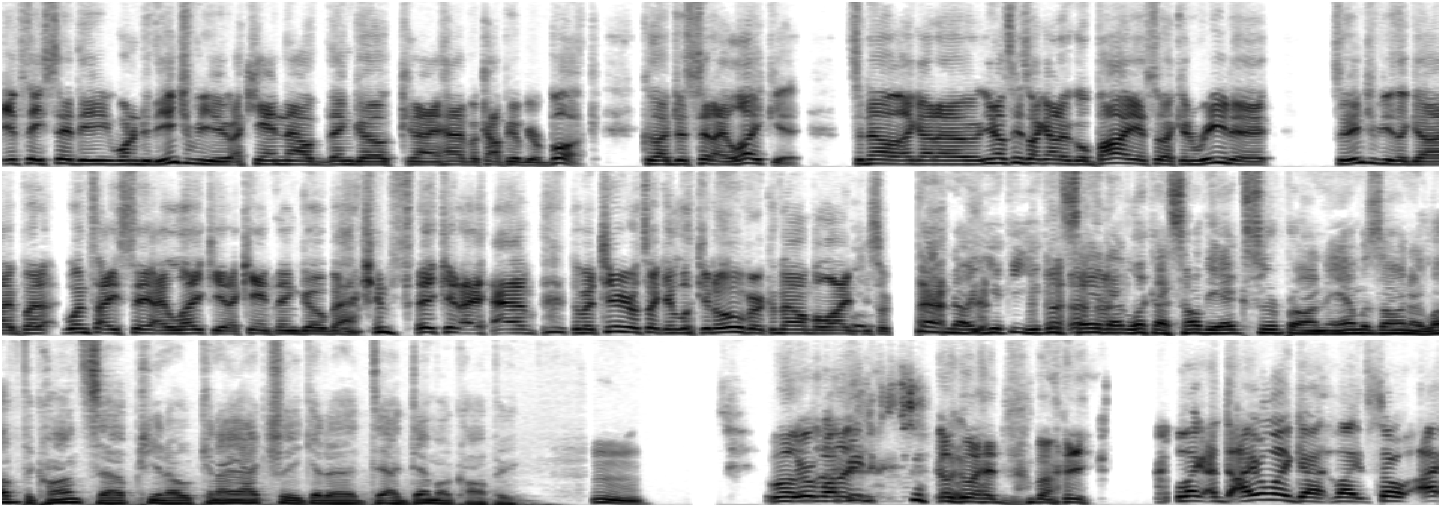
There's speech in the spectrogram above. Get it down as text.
if they say they want to do the interview, I can now then go, "Can I have a copy of your book?" Because I just said I like it. So now I gotta, you know, so I gotta go buy it so I can read it to interview the guy. But once I say I like it, I can't then go back and say, "Can I have the material so I can look it over?" Because now I'm a live piece of. No, no, you you can say that. Look, I saw the excerpt on Amazon. I love the concept. You know, can I actually get a, a demo copy? Hmm. Well, like, oh, go ahead, Barney. Like I only got like so I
